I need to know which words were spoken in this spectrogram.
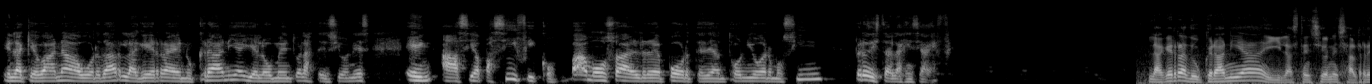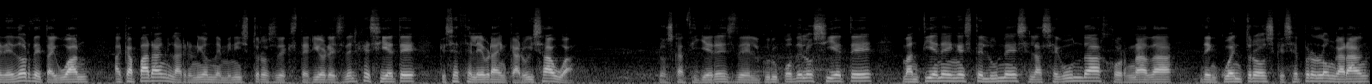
en la que van a abordar la guerra en Ucrania y el aumento de las tensiones en Asia-Pacífico. Vamos al reporte de Antonio Hermosín, periodista de la agencia EFE. La guerra de Ucrania y las tensiones alrededor de Taiwán acaparan la reunión de ministros de Exteriores del G7 que se celebra en Karuizawa. Los cancilleres del Grupo de los Siete mantienen este lunes la segunda jornada de encuentros que se prolongarán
